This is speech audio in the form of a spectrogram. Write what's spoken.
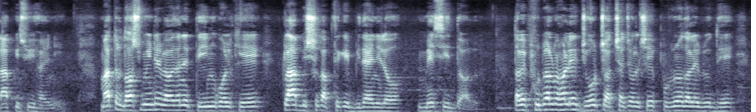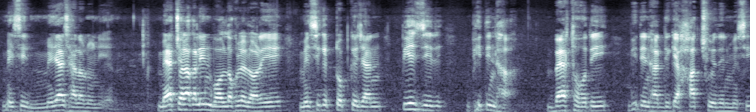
লাভ কিছুই হয়নি। মাত্র দশ মিনিটের ব্যবধানে তিন গোল খেয়ে ক্লাব বিশ্বকাপ থেকে বিদায় নিল মেসির দল। তবে ফুটবল মহলে জোর চর্চা চলছে পুরনো দলের বিরুদ্ধে মেসির মেজাজ হারানো নিয়ে। ম্যাচ চলাকালীন বল দখলের লড়াইয়ে মেসিকে টপকে যান পিএসজির ভিতিনহা। ব্যর্থ হতেই ভিতিনহার দিকে হাত ছুঁড়ে দেন মেসি,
